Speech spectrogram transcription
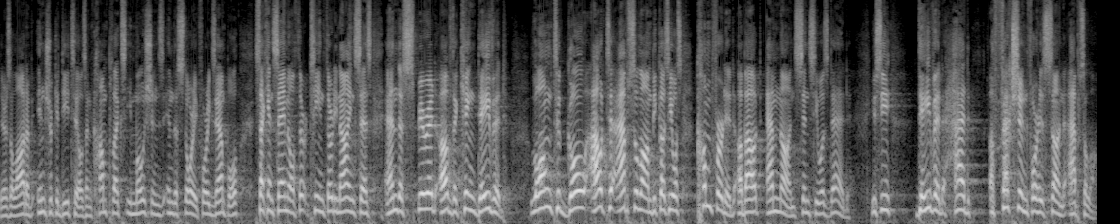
There's a lot of intricate details and complex emotions in the story. For example, 2 Samuel 13 39 says, And the spirit of the king David longed to go out to Absalom because he was comforted about Amnon since he was dead. You see, David had affection for his son Absalom.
